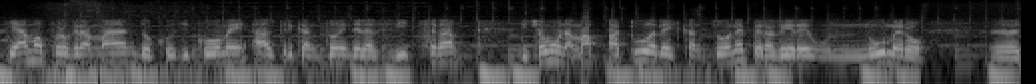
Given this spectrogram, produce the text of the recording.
stiamo programmando così come altri cantoni della Svizzera, diciamo una mappatura del cantone per avere un numero eh,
